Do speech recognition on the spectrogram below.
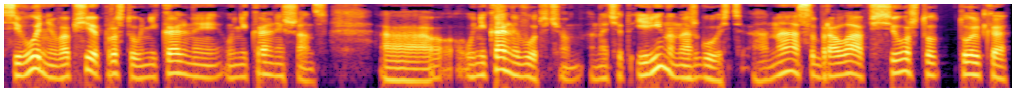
сегодня вообще просто уникальный, уникальный шанс. А, уникальный вот в чем. Значит, Ирина, наш гость, она собрала все, что только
